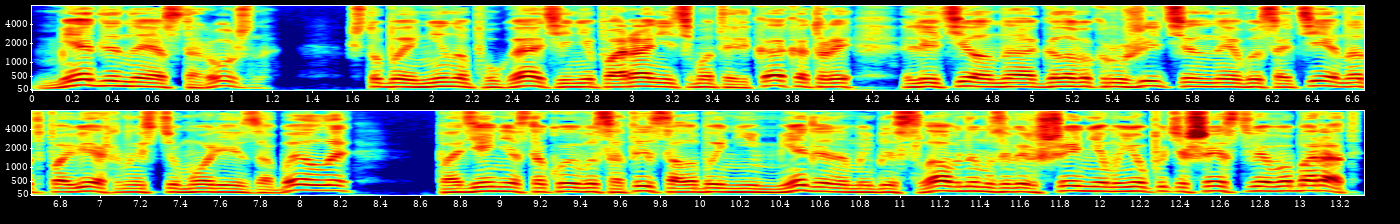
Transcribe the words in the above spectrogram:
Медленно и осторожно, чтобы не напугать и не поранить мотылька, который летел на головокружительной высоте над поверхностью моря Изабеллы, падение с такой высоты стало бы немедленным и бесславным завершением ее путешествия в аппарат.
